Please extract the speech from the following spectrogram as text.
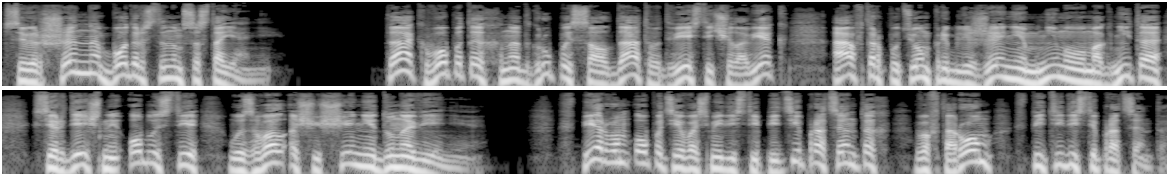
в совершенно бодрственном состоянии. Так, в опытах над группой солдат в 200 человек автор путем приближения мнимого магнита к сердечной области вызывал ощущение дуновения. В первом опыте в 85%, во втором — в 50%.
